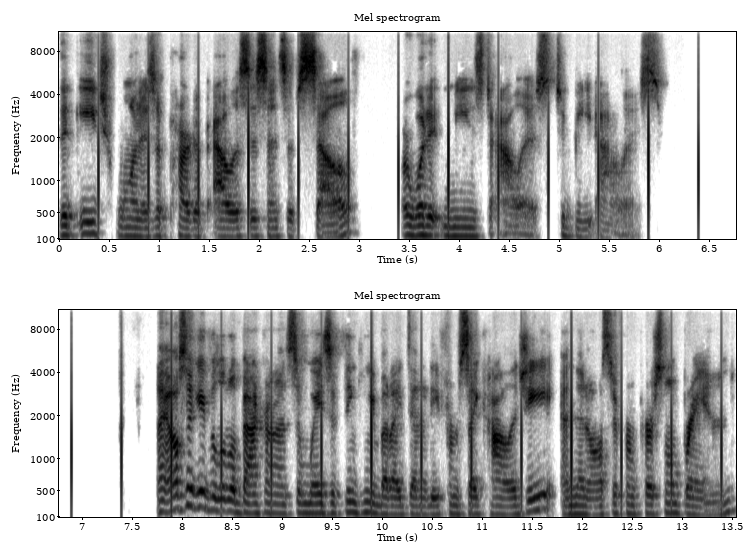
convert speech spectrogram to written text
That each one is a part of Alice's sense of self or what it means to Alice to be Alice. I also gave a little background on some ways of thinking about identity from psychology and then also from personal brand.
